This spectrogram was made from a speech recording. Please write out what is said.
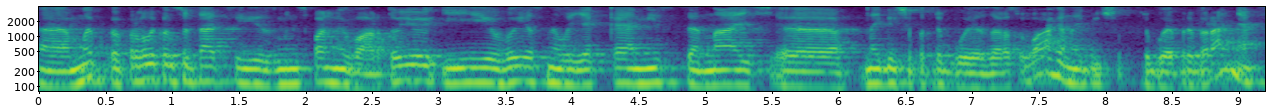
Е, Ми провели консультації з муніципальною вартою і вияснили, яке місце най, е, найбільше потребує зараз уваги, найбільше потребує прибирання.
